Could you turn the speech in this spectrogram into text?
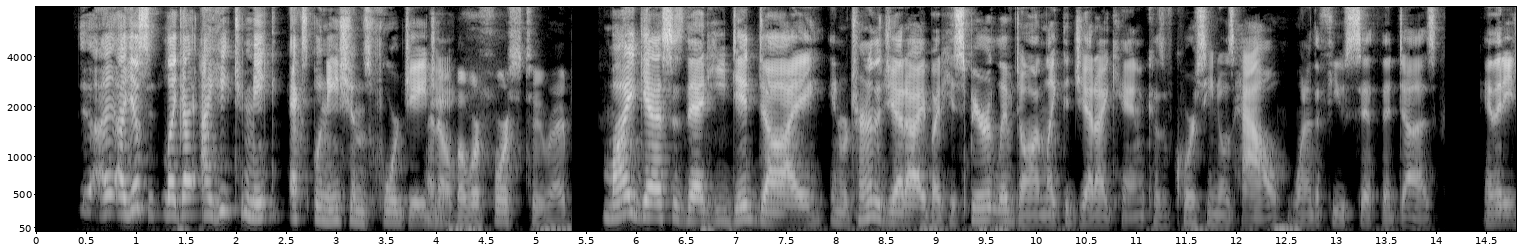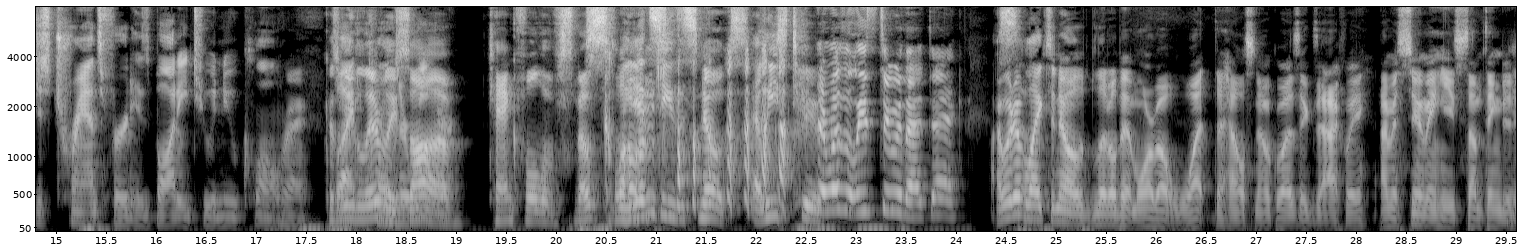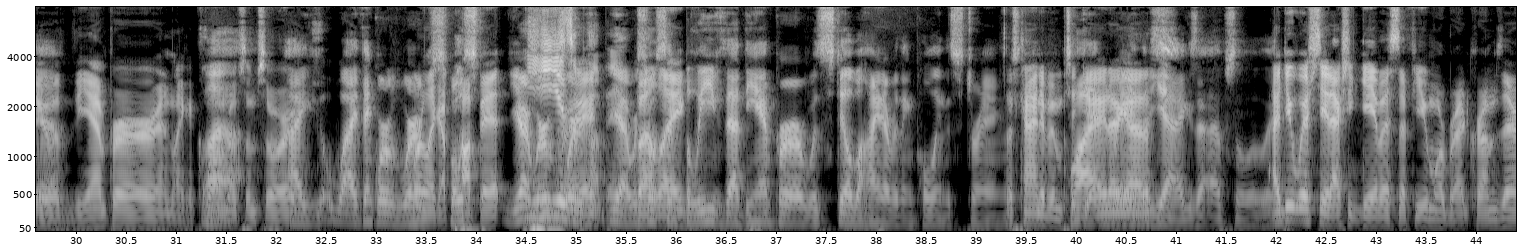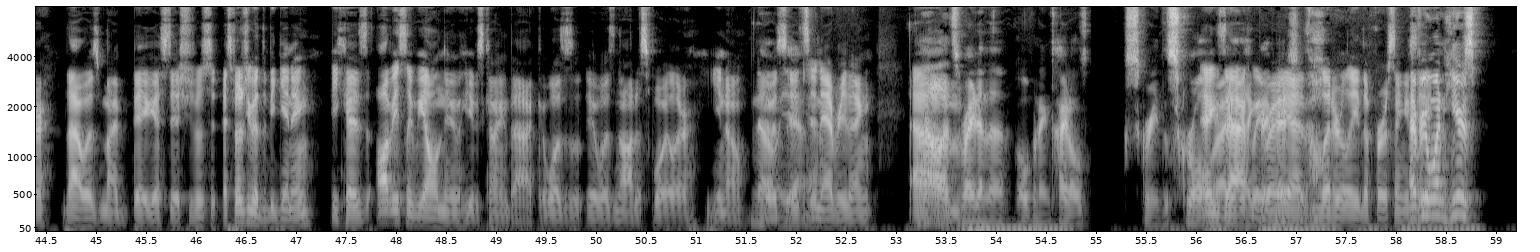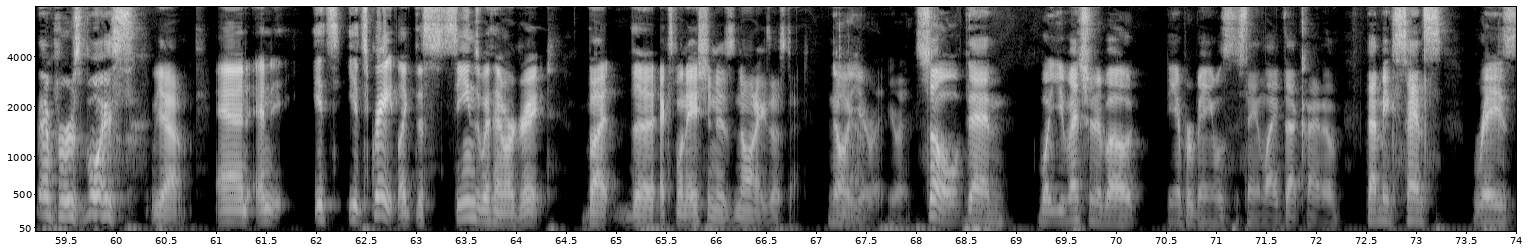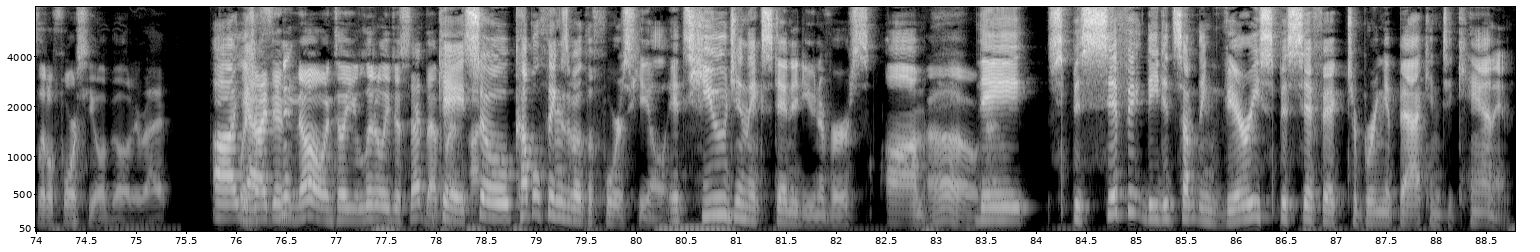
I, I guess, like, I, I hate to make explanations for JJ. I know, but we're forced to, right? My guess is that he did die in Return of the Jedi, but his spirit lived on like the Jedi can, because of course he knows how, one of the few Sith that does, and that he just transferred his body to a new clone. Right, because we literally saw a tank full of Snoke clones. We did see the Snokes, at least two. there was at least two in that tank. I would have liked to know a little bit more about what the hell Snoke was exactly. I'm assuming he's something to do Yeah. with the Emperor and like a clone Wow. of some sort. I well, I think we're we're Or like a supposed, puppet. Yeah, we're, he is a puppet. Yeah, we're But, supposed to believe that the emperor was still behind everything, pulling the strings. That's kind of to get implied, I rid of- guess. Yeah, exa- absolutely. I do wish they had actually gave us a few more breadcrumbs there. That was my biggest issue, especially with the beginning, because obviously we all knew he was coming back. It was it was not a spoiler, you know. No, it was, yeah. it's in everything. Um, it's right in the opening title screen, the scroll. Exactly right. Like right. Yeah, it's literally the first thing. You see. Everyone hears Emperor's voice. Yeah, and and it's it's great. Like the scenes with him are great, but the explanation is non-existent. No, Yeah. you're right. You're right. So then, what you mentioned about the Emperor being able to sustain life, that kind of that makes sense. Rey's little force heal ability, right? Uh, Which yeah, I didn't know until you literally just said that. Okay, so a couple things about the Force heal. It's huge in the extended universe. Um, oh, okay. they specific they did something very specific to bring it back into canon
